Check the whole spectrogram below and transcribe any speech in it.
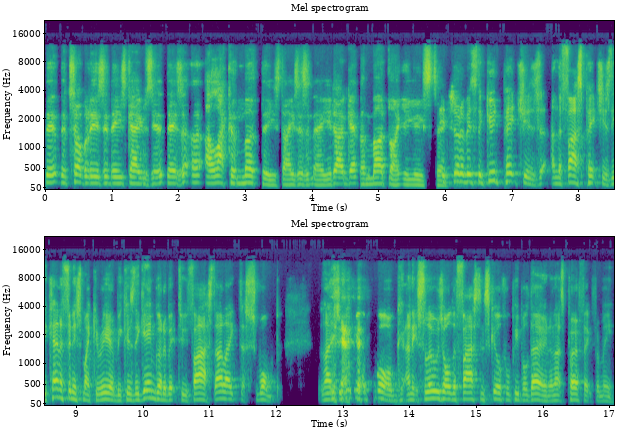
the, the trouble is in these games, there's a, a, lack of mud these days, isn't there? You don't get the mud like you used to. It sort of is the good pitches and the fast pitches. They kind of finished my career because the game got a bit too fast. I like the swamp. Like so yeah. a fog and it slows all the fast and skillful people down, and that's perfect for me.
